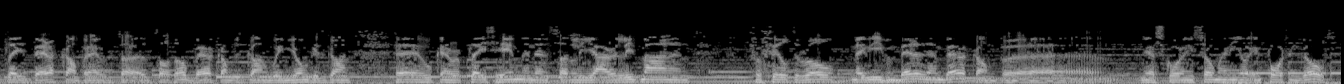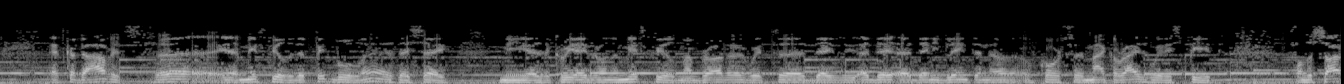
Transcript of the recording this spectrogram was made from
replaced Bergkamp and I thought, oh Bergkamp is gone, Wim Jonk is gone, who can replace him and then suddenly Jari Litmanen fulfilled the role maybe even better than Bergkamp yeah, scoring so many important goals. Edgar Davids, uh, midfielder, the pit bull, uh, as they say. Me as a creator on the midfield, my brother with uh, Daily, uh, uh, Danny Blind, and uh, of course uh, Michael Rice with his speed. Van der Sar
